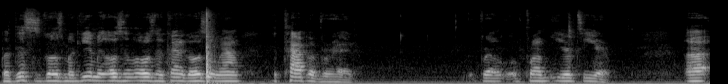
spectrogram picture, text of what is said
but this goes magim and ozen ozen kind of goes around the top of her head, from from ear to ear. Uh,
